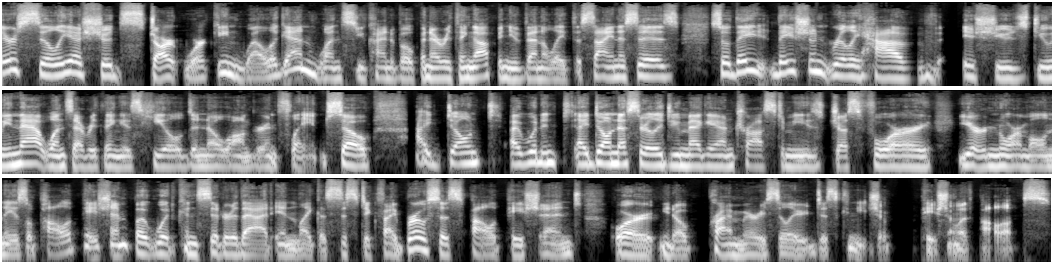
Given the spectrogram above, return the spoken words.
their cilia should start working well again once you kind of open everything up and you ventilate the sinuses. So they they shouldn't really have issues doing that once everything is healed and no longer inflamed. So I don't I wouldn't I don't necessarily do mega antrostomies just for your normal nasal polyp patient, but would consider that in like a cystic fibrosis polyp patient or, you know, primary ciliary dyskinesia patient with polyps.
